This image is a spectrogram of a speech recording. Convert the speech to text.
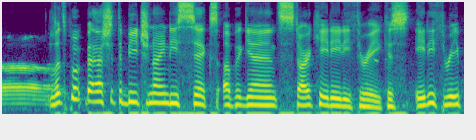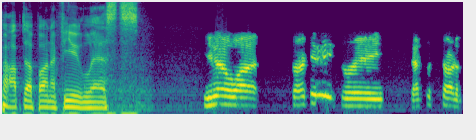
Uh, Let's put Bash at the Beach 96 up against Starcade 83 cuz 83 popped up on a few lists. you know what? Starcade 83, that's the start of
